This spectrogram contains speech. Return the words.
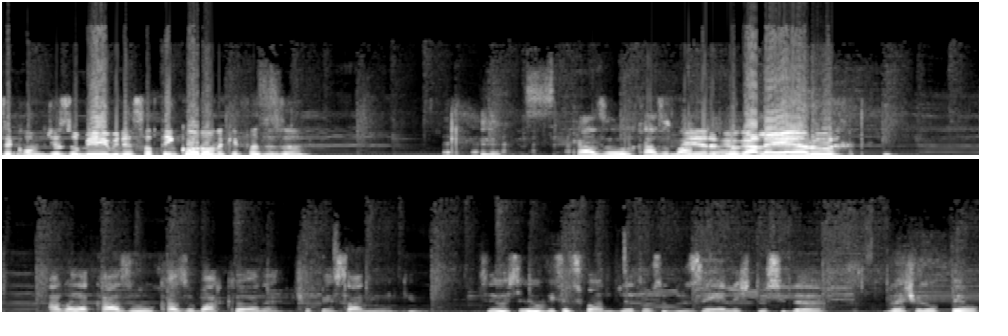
mas é como diz o meme, né? Só tem corona quem faz exame. Caso, caso Zoeira, bacana. viu, galera? Agora, caso, caso bacana, deixa eu pensar em um que. Eu, eu vi vocês falando da torcida do Zenit, torcida do leste europeu.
